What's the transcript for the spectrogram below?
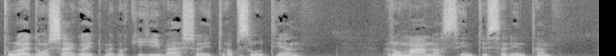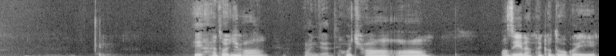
tulajdonságait, meg a kihívásait. Abszolút ilyen romána szintű szerintem. Hát, hogyha, Mondjad. hogyha a az életnek a dolgai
